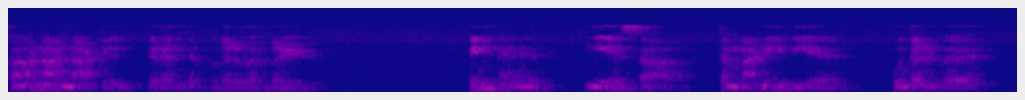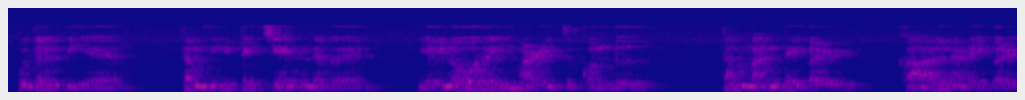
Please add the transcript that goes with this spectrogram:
கானா நாட்டில் பிறந்த புதல்வர்கள். பின்னர் ஏசா தம் மனைவியர் புதல்வர் புதல்வியர் தம் வீட்டைச் சேர்ந்தவர் எல்லோரையும் அழைத்து கொண்டு தம் மந்தைகள் கால்நடைகள்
